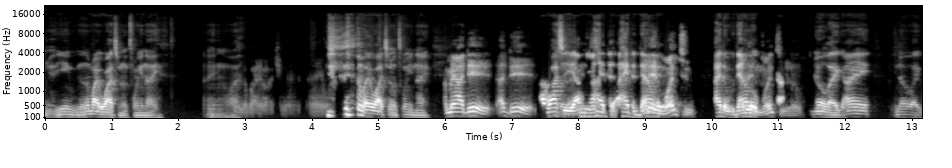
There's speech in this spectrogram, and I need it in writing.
Yeah, you ain't nobody watching on 29th. I ain't gonna. Nobody watching that. nobody watching on 29th. I mean, I did. I did. I watched it. I mean, I had to. I had to download. I didn't want to. I had to download. I didn't want to. You know, like I ain't. You know, like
